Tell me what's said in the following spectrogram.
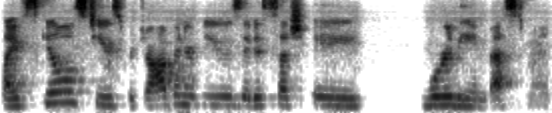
life skills to use for job interviews. It is such a worthy investment.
